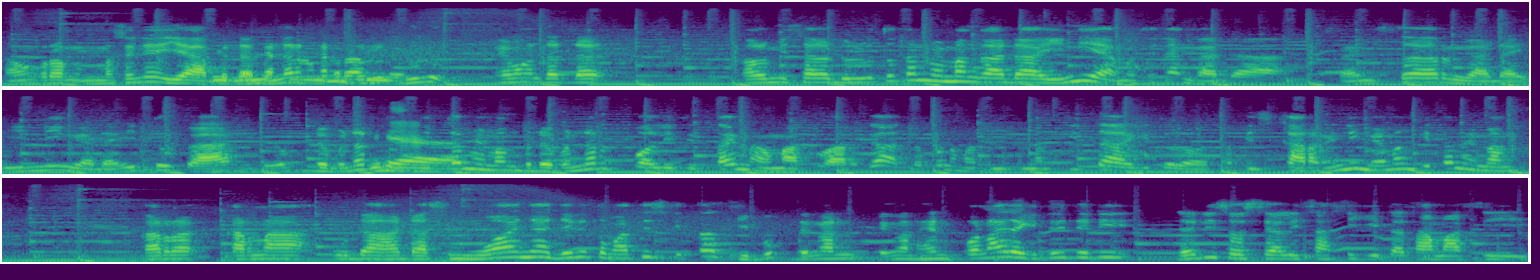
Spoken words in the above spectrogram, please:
Nongkrong, maksudnya ya benar-benar kan dulu, ya. dulu memang da- da- kalau misalnya dulu tuh kan memang nggak ada ini ya, maksudnya nggak ada Friendster, nggak ada ini, nggak ada itu kan. Benar-benar Iya. kita memang benar-benar quality time sama keluarga ataupun sama teman-teman kita gitu loh. Tapi sekarang ini memang kita memang karena karena udah ada semuanya jadi otomatis kita sibuk dengan dengan handphone aja gitu. Jadi jadi sosialisasi kita sama si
